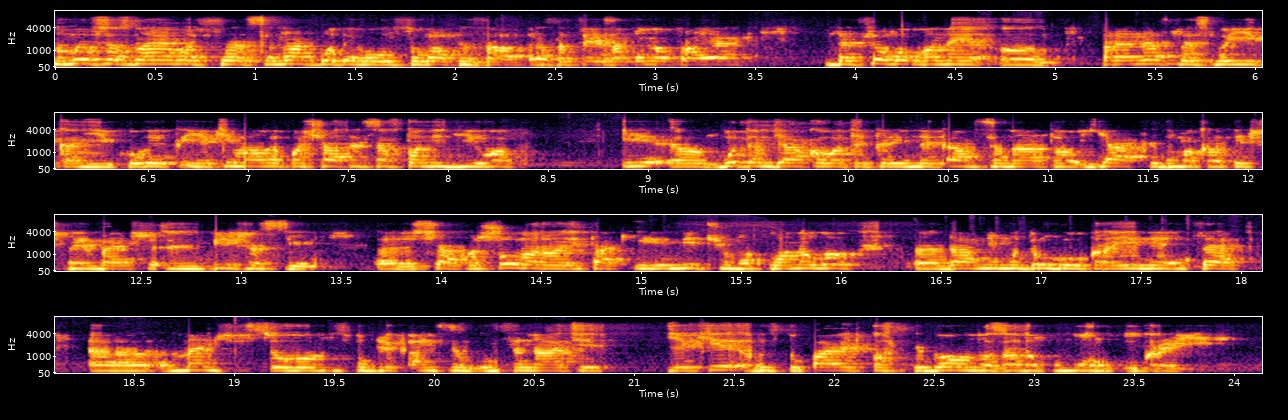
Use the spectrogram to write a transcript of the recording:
Ну ми вже знаємо, що Сенат буде голосувати завтра за цей законопроект. Для цього вони е, перенесли свої канікули, які мали початися в понеділок. І е, будемо дякувати керівникам сенату, як демократичної більшості е, Шаку Шумеру, і так і Мітчу Маконелу, давньому другу України. Це меншістю республіканців у сенаті, які виступають послідовно за допомогу Україні.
